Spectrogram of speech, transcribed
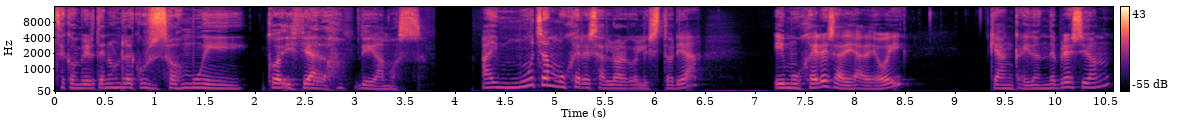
se convierte en un recurso muy codiciado, digamos. Hay muchas mujeres a lo largo de la historia y mujeres a día de hoy que han caído en depresión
